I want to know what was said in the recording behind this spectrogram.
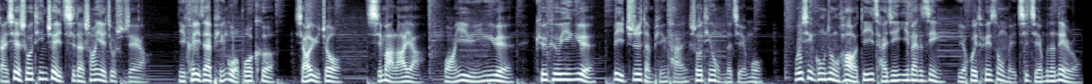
感谢收听这一期的《商业就是这样》。你可以在苹果播客、小宇宙、喜马拉雅、网易云音乐、QQ 音乐、荔枝等平台收听我们的节目。微信公众号“第一财经 e-magazine” 也会推送每期节目的内容。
